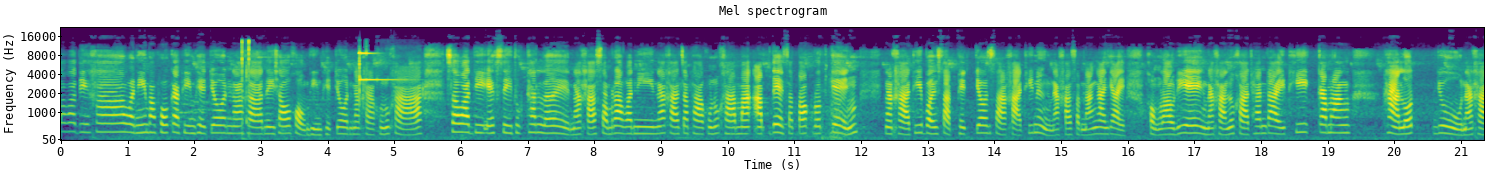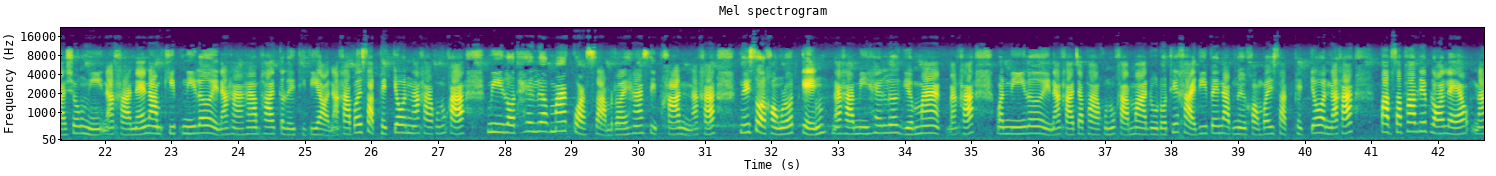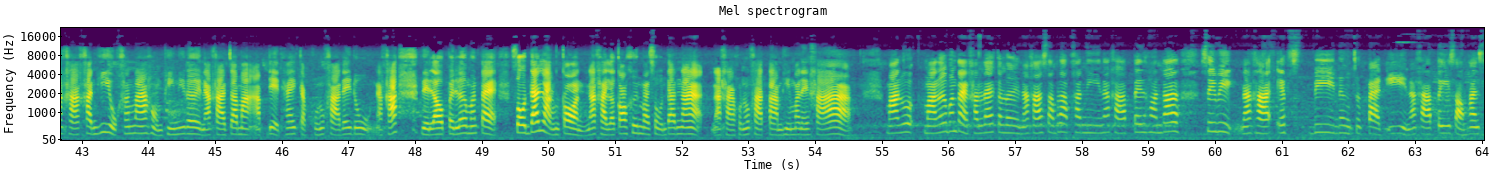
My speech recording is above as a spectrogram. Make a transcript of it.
สวัสดีค่ะ วันนี้มาพบกับพิงเพชรยนต์นะคะ ในช่องของพิงเพชรยนต์นะคะ คุณลูกค้า สวัสดี FC ทุกท่านเลยนะคะสำหรับวันนี้นะคะจะพาคุณลูกค้ามาอัปเดตสต็อกรถเก๋งนะคะที่บริษัทเพชรยนต์สาขาที่1นงนะคะสำนักงงานใหญ่ของเรานี่เองนะคะ ลูกค้าท่านใดที่กำลังหารถ อยู่นะคะช่วงนี้นะคะ แนะนำคลิปนี้เลยนะคะห้ามพลาดกันเลยทีเดียวนะคะ บริษัทเพชรยนต์นะคะ คุณลูกค้ามีรถให้เลือกมากกว่า 350 คันนะคะ ในส่วนของรถเก๋งนะคะ มีให้เลือกเยอะมากนะคะ วันนี้เลยนะคะ จะพาคุณลูกค้ามาดูรถที่ขายดีเป็นดับหนึ่งของบริษัทเพชรยนต์นะคะ ปรับสภาพเรียบร้อยแล้วนะคะ คันที่อยู่ข้างหน้าของพิงค์นี่เลยนะคะ จะมาอัปเดตให้กับคุณลูกค้าได้ดูนะคะ เดี๋ยวเราไปเริ่มตั้งแต่โซนด้านหลังก่อนนะคะ แล้วก็ขึ้นมาโซนด้านหน้านะคะ คุณลูกค้าตามพิงค์มาเลยค่ะ มามาเริ่มตั้งแต่คันแรกกันเลยนะคะสำหรับคันนี้นะคะเป็น Honda Civic นะคะ FB 1.8e นะคะปี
